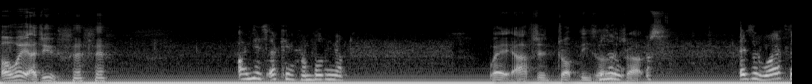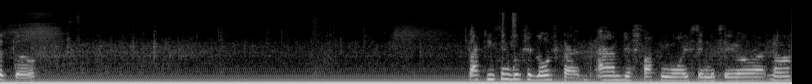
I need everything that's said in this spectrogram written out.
Oh wait, I do. Oh yes, okay. I'm building up. wait, I have to drop these other Ooh. traps. Is it worth it though? Like, do you think we should launch pad? I'm just fucking wasting material right now.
